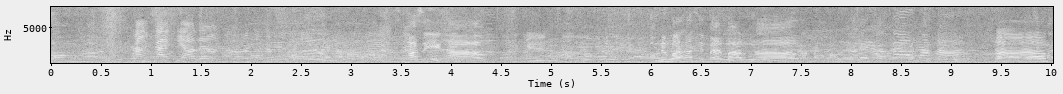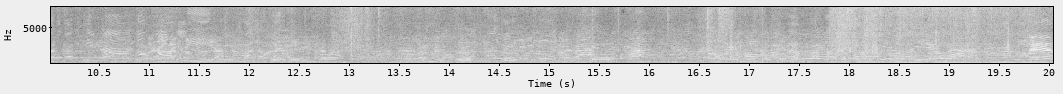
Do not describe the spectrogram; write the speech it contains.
ต้องถังชาเขียวแล้วนะห้าสี่ครับหนึ่งร้อยห้าสิบแปดบาทครับเมืองเนี้ยคนจะไม่เยอะครับมาชาติอะถ้าพี่ อะหวานแล้วไปเดินใช่ปะกลับมาต้องไปกินตัวเองมากเต้น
